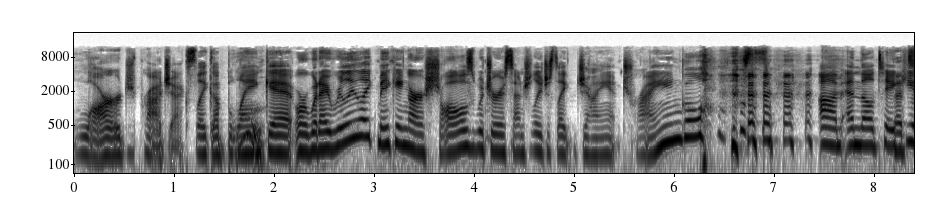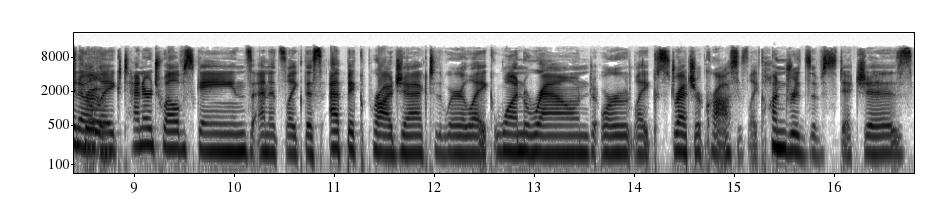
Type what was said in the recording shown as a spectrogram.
large projects, like a blanket, or what I really like making are shawls, which are essentially just like giant triangles. um, and they'll take, That's you know, true. like 10 or 12 skeins, and it's like this epic project where like one round or like stretch across is like hundreds of stitches.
